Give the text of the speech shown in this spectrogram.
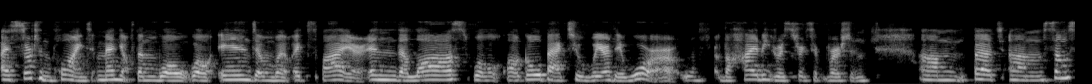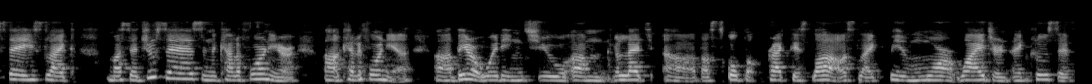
At a certain point, many of them will, will end and will expire, and the laws will uh, go back to where they were, the highly restricted version. Um, but um, some states like Massachusetts and California, uh, California, uh, they are waiting to um, let uh, the scope of practice laws like be more wider and inclusive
